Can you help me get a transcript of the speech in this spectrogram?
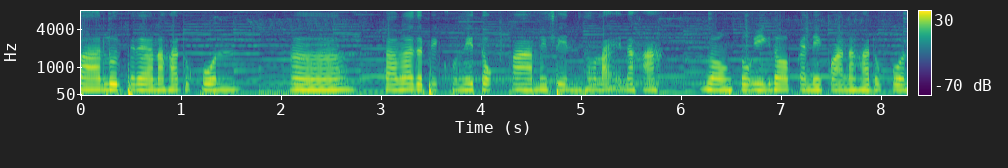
ปลาหลุดไปแล้วนะคะ ทุกคนเอ่อเราน่าจะเป็นคนที่ตกปลาไม่เป็นเท่าไหร่นะคะ ลองตกอีกรอบกันดีกว่านะคะ ทุกคน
